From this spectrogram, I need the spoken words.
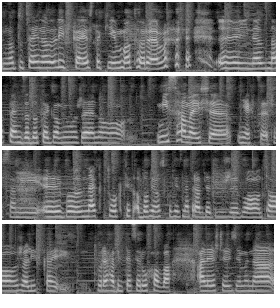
No tutaj no, Liwka jest takim motorem y, i nas napędza do tego, mimo że no, mi samej się nie chce czasami, y, bo natłok tych obowiązków jest naprawdę duży, bo to, że Liwka tu rehabilitacja ruchowa, ale jeszcze jedziemy na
